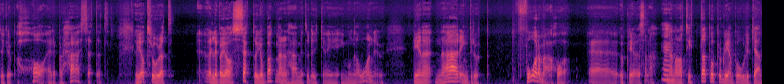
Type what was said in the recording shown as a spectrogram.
dyker upp. Aha, är det på det här sättet? Jag tror att, eller vad jag har sett och jobbat med den här metodiken i, i många år nu, det är när, en grupp får de här aha-upplevelserna, när man har tittat på problem på olika,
